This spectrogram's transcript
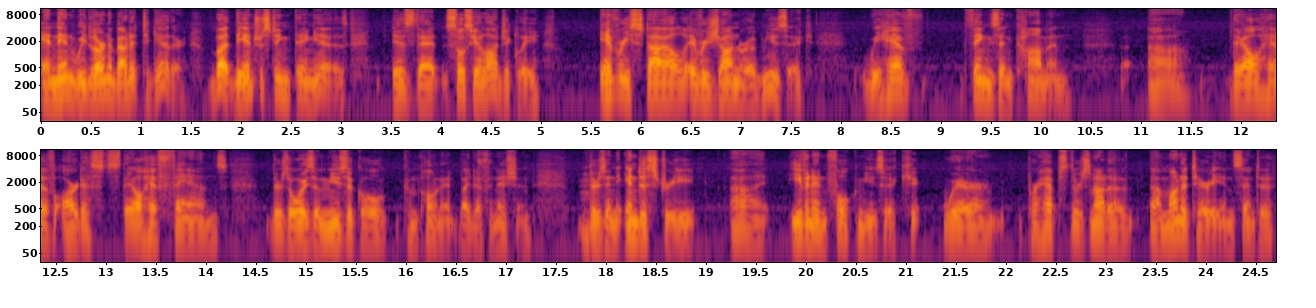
and then we learn about it together. But the interesting thing is, is that sociologically, every style, every genre of music, we have things in common. Uh, they all have artists. They all have fans. There's always a musical component by definition. There's an industry, uh, even in folk music, where perhaps there's not a, a monetary incentive.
